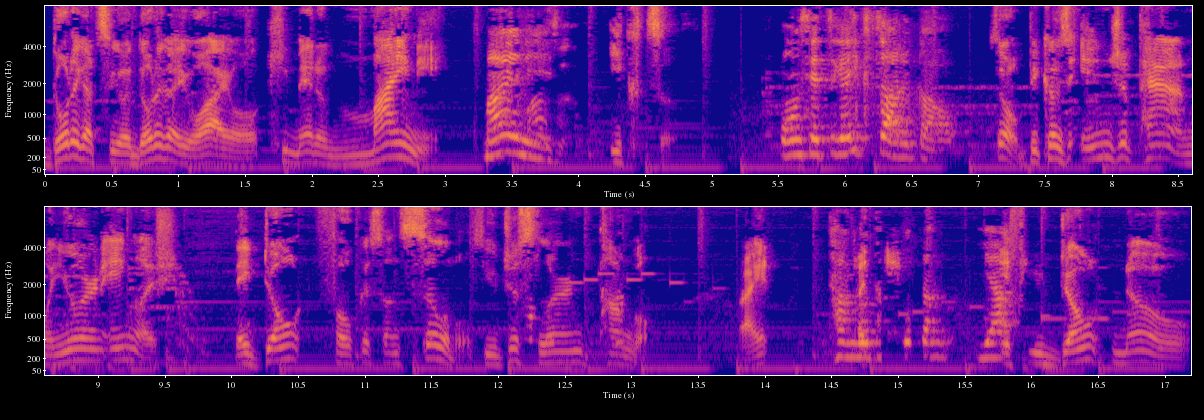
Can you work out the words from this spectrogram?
どれが強い、どれが弱いを決める前に、前にいくつ音節がいくつあるかを。 So, because in Japan, when you learn English, they don't focus on syllables. You just learn tango, right? 単語、単語、単語。いや、 if you don't know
